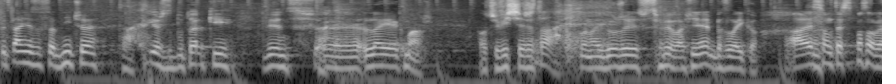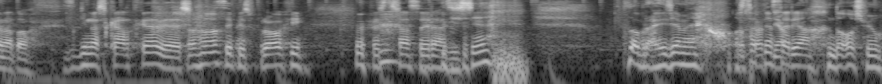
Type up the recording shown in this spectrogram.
Pytanie zasadnicze. Tak. Jesz z butelki, więc e, lejek masz. Oczywiście, że tak. Bo najgorzej jest wsypywać, nie? Bez lejka. Ale są też sposoby na to. Zginasz kartkę, wiesz, Aha. sypiesz proch i też trzeba sobie radzić, nie? Dobra, jedziemy. Ostatnia, Ostatnia. seria do ośmiu.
